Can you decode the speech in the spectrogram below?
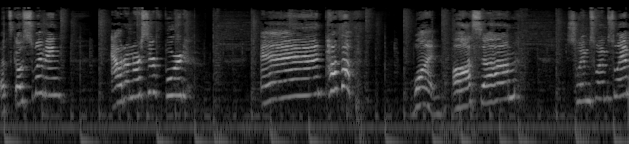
Let's go swimming. Out on our surfboard. And pop up. One, awesome. Swim, swim, swim.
